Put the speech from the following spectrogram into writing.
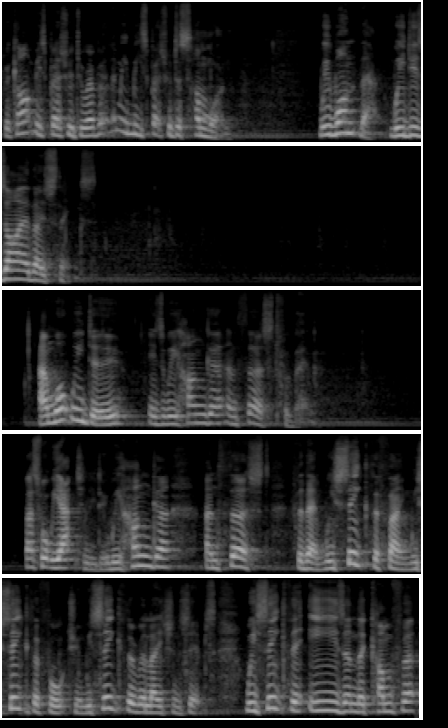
If we can't be special to everyone, let me be special to someone. We want that. We desire those things. And what we do is we hunger and thirst for them. That's what we actually do. We hunger and thirst for them. We seek the fame, we seek the fortune, we seek the relationships, we seek the ease and the comfort.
